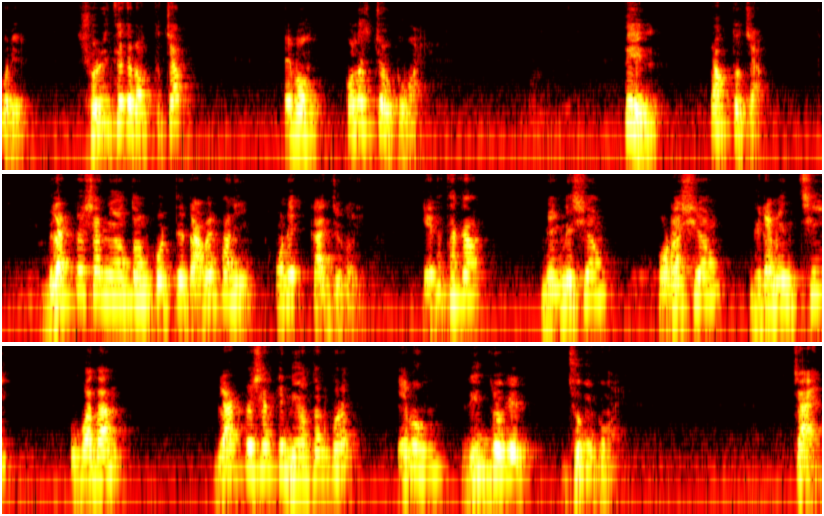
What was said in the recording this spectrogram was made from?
করে শরীর থেকে রক্তচাপ এবং কোলেস্ট্রল কমায়। তিন, রক্তচাপ। ব্লাড প্রেশার নিয়ন্ত্রণ করতে ডাবের পানি অনেক কার্যকরী। এতে থাকা ম্যাগনেসিয়াম, পটাশিয়াম, ভিটামিন সি উপাদান ব্লাড প্রেশারকে নিয়ন্ত্রণ করে এবং হৃদরোগের ঝুঁকি কমায়। চায়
